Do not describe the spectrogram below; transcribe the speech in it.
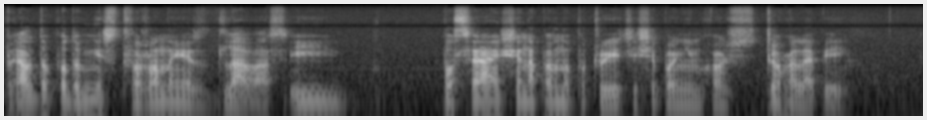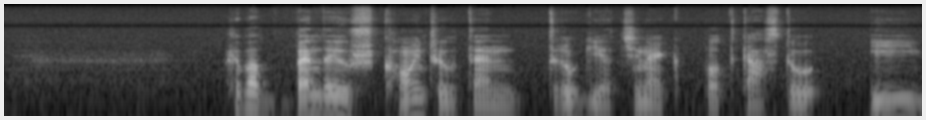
prawdopodobnie stworzony jest dla was i po seansie na pewno poczujecie się po nim choć trochę lepiej. Chyba będę już kończył ten drugi odcinek podcastu i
